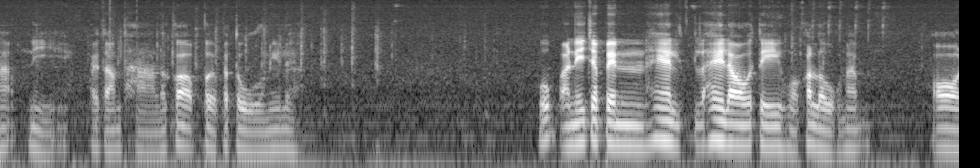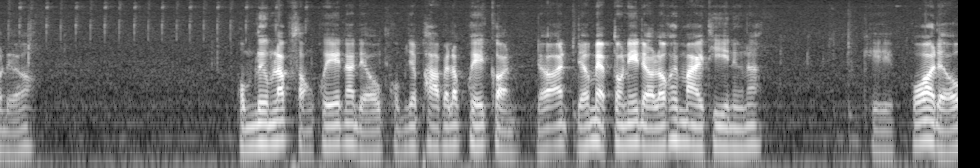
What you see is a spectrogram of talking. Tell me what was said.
ฮะนี่ไปตามทางแล้วก็เปิดประตูตรงนี้เลยปุ๊บอันนี้จะเป็นให้ให้เราตีหัวกะโหลกนะครับอ๋อเดี๋ยว ผมลืมรับสองเควสนะ เดี๋ยวผมจะพาไปรับเควสก่อน เดี๋ยวเดี๋ยวแมปตรงนี้เดี๋ยวเราค่อยมาอีกทีหนึ่งนะ โอเค เพราะว่าเดี๋ยว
